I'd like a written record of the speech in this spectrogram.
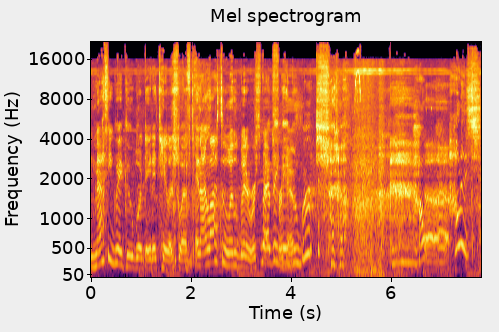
Matthew Gray Gubler dated Taylor Swift, and I lost a little bit of respect for him. How? how does?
